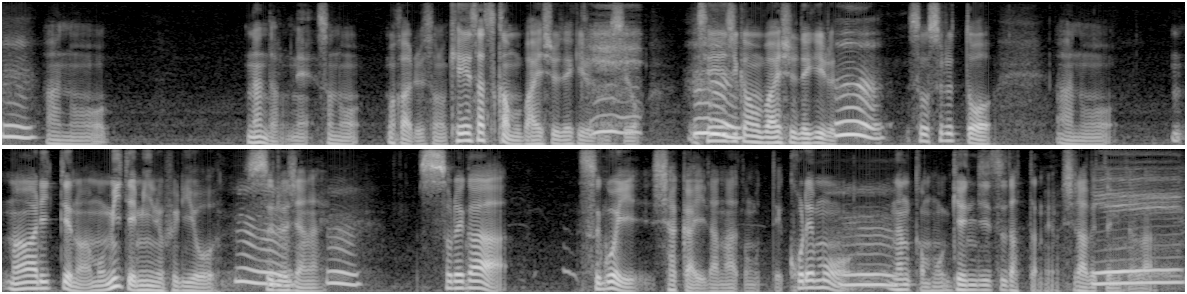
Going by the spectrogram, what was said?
うん。あのなんだろうねそのわかる？その警察官も買収できるんですよ、うん。政治家も買収できる、うんそうするとあの周りっていうのはもう見て見ぬふりをするじゃない、うんそれがすごい社会だなと思ってこれもうん。なんかもう現実だったのよ調べてみたら、ええ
